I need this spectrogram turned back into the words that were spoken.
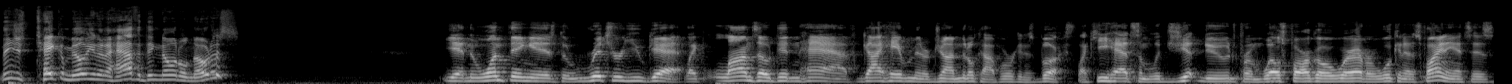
then you just take a million and a half and think no one will notice. Yeah, and the one thing is the richer you get, like Lonzo didn't have Guy Haberman or John Middlekauff working his books. Like he had some legit dude from Wells Fargo or wherever looking at his finances,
